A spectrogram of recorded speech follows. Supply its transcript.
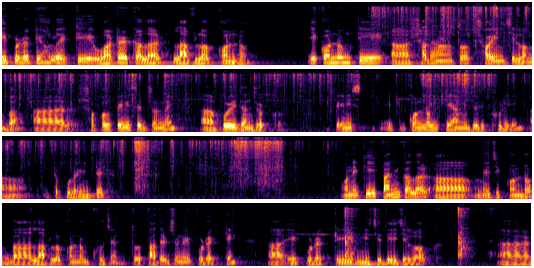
এই প্রোডাক্টটি হলো একটি ওয়াটার কালার লাভলক কন্ডম এই কন্ডমটি সাধারণত ছয় ইঞ্চি লম্বা আর সকল পেনিসের জন্যই পরিধানযোগ্য। পেনিস কন্ডমটি আমি যদি খুলি এটা পুরো ইনটেক অনেকেই পানি কালার ম্যাজিক কন্ডম বা লাভলক কন্ডম খুঁজেন, তো তাদের জন্য এই প্রোডাক্টটি এই প্রোডাক্টটি নিচে দিয়ে যে লক আর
